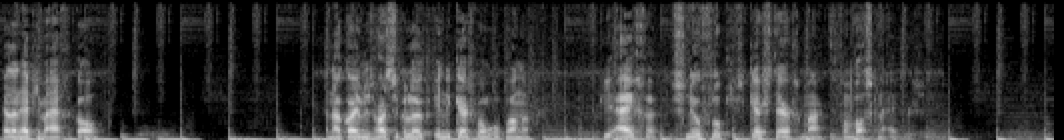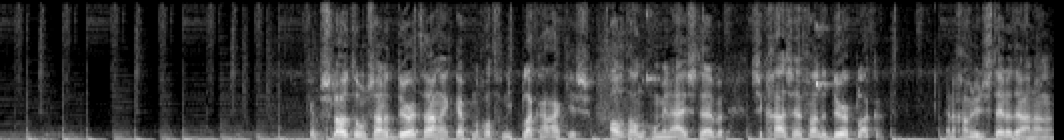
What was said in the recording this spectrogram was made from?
dan heb je hem eigenlijk al. En nou kan je hem dus hartstikke leuk in de kerstboom ophangen. Heb je je eigen sneeuwvlokjes kerstster gemaakt van wasknijpers. Heb besloten om ze aan de deur te hangen. Ik heb nog wat van die plakhaakjes. Altijd handig om in huis te hebben. Dus ik ga ze even aan de deur plakken. En dan gaan we nu de sterren eraan hangen.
